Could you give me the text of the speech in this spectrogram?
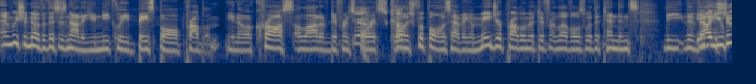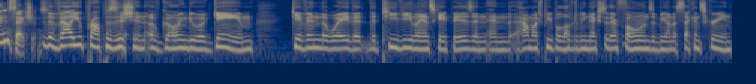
And we should know that this is not a uniquely baseball problem. You know, across a lot of different Yeah, sports, that- college football is having a major problem at different levels with attendance. The the Even value student sections. the value proposition of going to a game given the way that the TV landscape is and, and how much people love to be next to their phones and be on a second screen,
